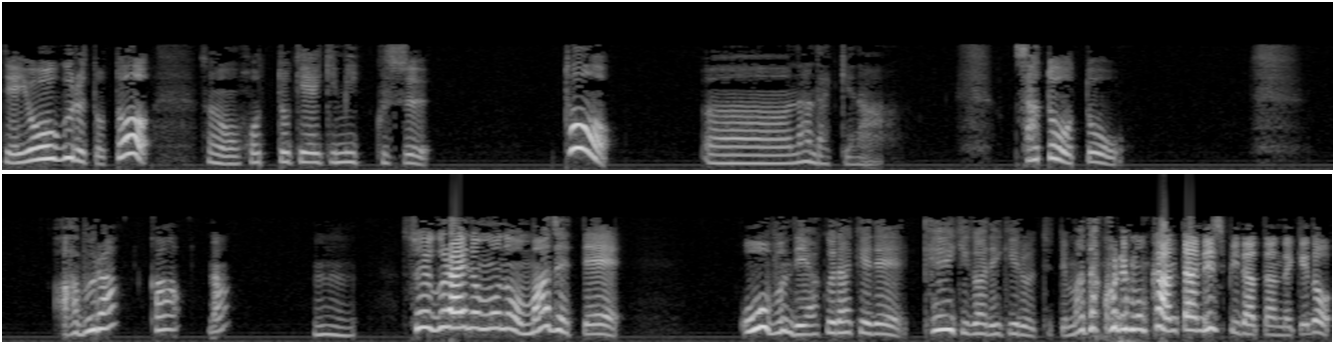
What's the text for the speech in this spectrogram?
で、ヨーグルトと、その、ホットケーキミックスと、うーん、なんだっけな。砂糖と、油かな？うん。それぐらいのものを混ぜて、オーブンで焼くだけでケーキができるって言って、またこれも簡単レシピだったんだけど、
